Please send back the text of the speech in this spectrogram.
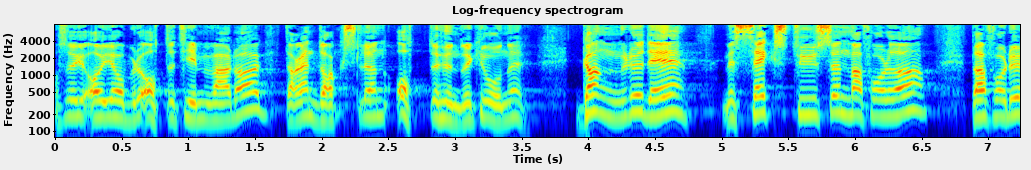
og så jobber du åtte timer hver dag, da er en dagslønn 800 kroner. Ganger du det med 6000, hva får du da? Da får du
